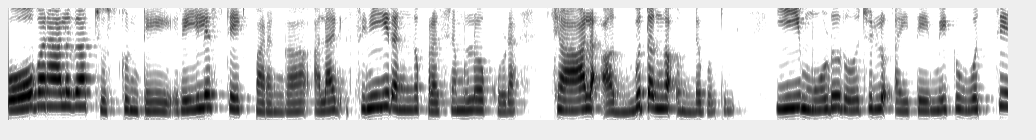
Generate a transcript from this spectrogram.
ఓవరాల్గా చూసుకుంటే రియల్ ఎస్టేట్ పరంగా అలాగే సినీ రంగ పరిశ్రమలో కూడా చాలా అద్భుతంగా ఉండబోతుంది. ఈ మూడు రోజుల్లో అయితే మీకు వచ్చే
